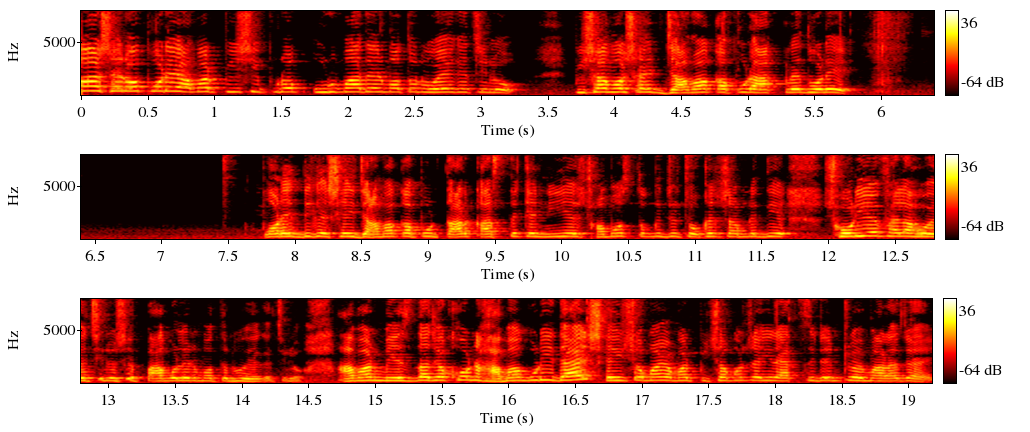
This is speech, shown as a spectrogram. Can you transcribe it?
মাসের ওপরে আমার পিসি পুরো উর্মাদের মতন হয়ে গেছিল। পিসামশাইয়ের জামা কাপড় আঁকড়ে ধরে, পরের দিকে সেই জামা কাপড় তার কাছ থেকে নিয়ে সমস্ত কিছু চোখের সামনে দিয়ে সরিয়ে ফেলা হয়েছিল, সে পাগলের মতন হয়ে গেছিল। আমার মেজদা যখন হামাগুড়ি দেয়, সেই সময় আমার পিসামশাইয়ের অ্যাক্সিডেন্ট হয়ে মারা যায়।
